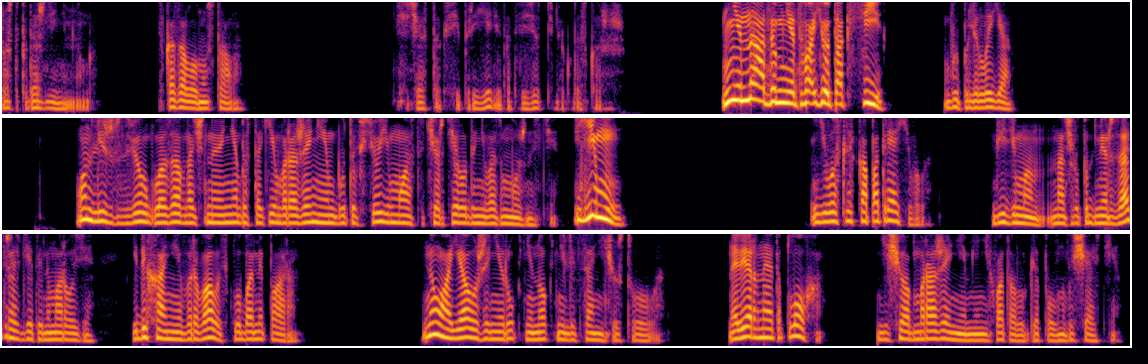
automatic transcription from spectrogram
«Просто подожди немного», — сказал он устало. «Сейчас такси приедет, отвезет тебя, куда скажешь». «Не надо мне твое такси!» — выпалила я. Он лишь взвел глаза в ночное небо с таким выражением, будто все ему осточертело до невозможности. «Ему!» Его слегка потряхивало. Видимо, начал подмерзать, раздетый на морозе, и дыхание вырывалось клубами пара. Ну, а я уже ни рук, ни ног, ни лица не чувствовала. Наверное, это плохо. Еще обморожения мне не хватало для полного счастья.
